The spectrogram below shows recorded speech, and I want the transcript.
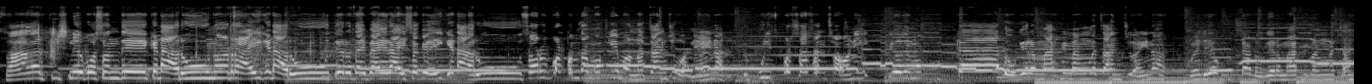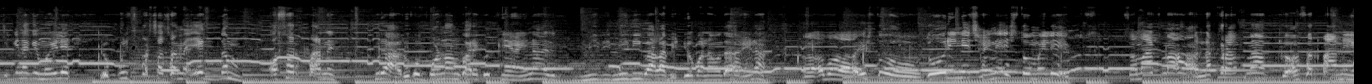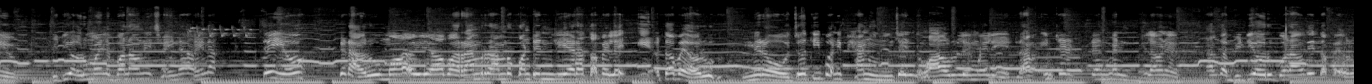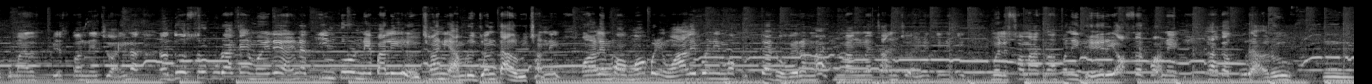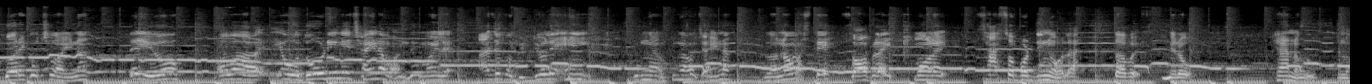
सागर कृष्ण बसन्ते केटाहरू नराई केटाहरू तेरो दाइ बाहिर आइसक्यो है केटाहरू। सर्वप्रथम त म के भन्न चाहन्छु भने होइन यो पुलिस प्रशासन छ भने त्यसले म खुट्टा ढोगेर माफी माग्न चाहन्छु होइन। मैले यो खुट्टा ढोगेर माफी माग्न चाहन्छु किनकि मैले यो पुलिस प्रशासनमा एकदम असर पार्ने कुराहरूको वर्णन गरेको थिएँ होइन। निधि निधिवाला भिडियो बनाउँदा होइन। अब यस्तो दोहोरिने छैन यस्तो मैले समाजमा नकारात्मक असर पार्ने भिडियोहरू मैले बनाउने छैन होइन। त्यही हो। केटाहरू म अहिले अब राम्रो राम्रो कन्टेन्ट लिएर तपाईँलाई तपाईँहरू मेरो जति पनि फ्यान हुनुहुन्छ नि उहाँहरूले मैले इन्टरटेनमेन्ट दिलाउने खालका भिडियोहरू बनाउँदै तपाईँहरूकोमा पेस गर्नेछु होइन? र दोस्रो कुरा चाहिँ मैले होइन तिन करोड नेपाली छ नि हाम्रो जनताहरू छन् नि उहाँले म म पनि उहाँले पनि म खुट्टा ठोकेर माफी माग्न चाहन्छु होइन? किनकि मैले समाजमा पनि धेरै असर पर्ने खालका कुराहरू गरेको छु होइन? त्यही हो। अब यो दौडिने छैन भन्दै मैले आजको भिडियोले यहीँ टुङ्गा टुङ्गाउँछ होइन ल नमस्ते। सबलाई मलाई साथ सपोर्ट दिनु होला तपाईँ मेरो फ्यानहरू। ल।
